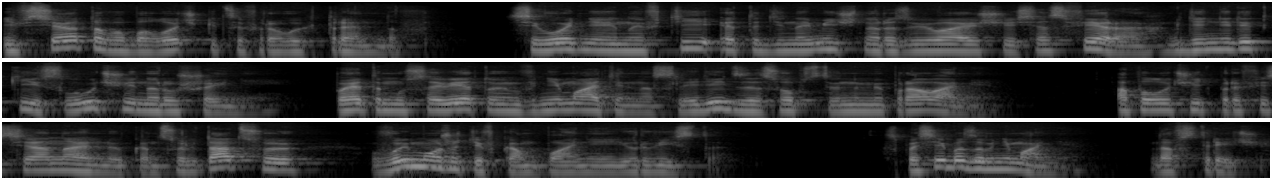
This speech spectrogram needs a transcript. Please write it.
и все это в оболочке цифровых трендов. Сегодня NFT – это динамично развивающаяся сфера, где нередки случаи нарушений. Поэтому советуем внимательно следить за собственными правами. А получить профессиональную консультацию – вы можете в компании Юрвиста. Спасибо за внимание. До встречи.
